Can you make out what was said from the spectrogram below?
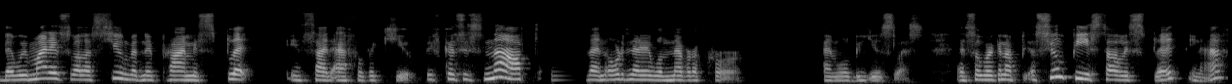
that we might as well assume that the prime is split inside f of a q. Because it's not, then ordinary will never occur and will be useless. And so we're going to assume p is totally split in f.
